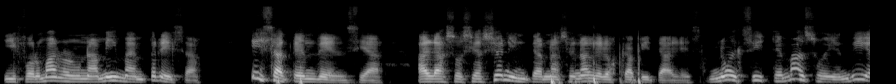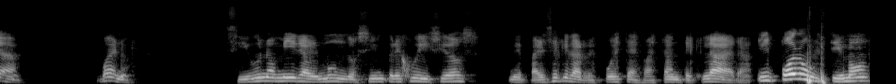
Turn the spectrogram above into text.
y formaron una misma empresa. Esa tendencia a la Asociación Internacional de los Capitales. ¿No existe más hoy en día? Bueno, si uno mira el mundo sin prejuicios, me parece que la respuesta es bastante clara. Y por último,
